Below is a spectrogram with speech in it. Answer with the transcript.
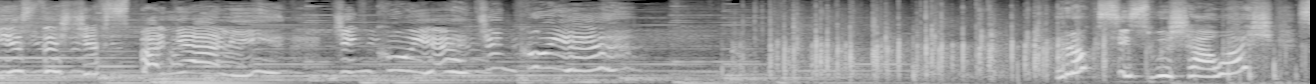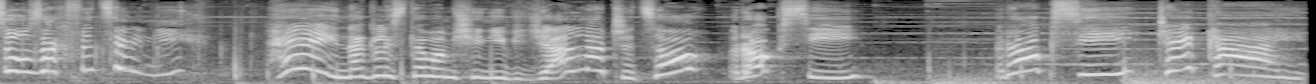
Jesteście wspaniali! Dziękuję, dziękuję! Roxy, słyszałaś? Są zachwyceni! Hej, nagle stałam się niewidzialna, czy co? Roxy! Roxy, czekaj!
